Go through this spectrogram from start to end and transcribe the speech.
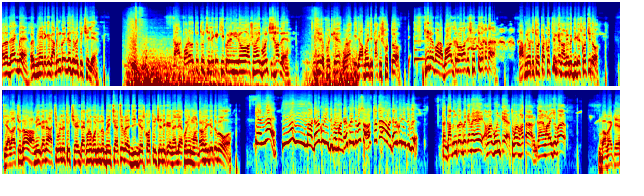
ওরা দেখবে ওই মেয়েটাকে গাবিন করে দিতে তুই ছেলে। তারপরেও তো তুই ছেলেকে কি করে নিরহ অসহায় বলছিস, হবে? কি রে ফটকে? ওরা কি যা বলছে তা কি সত্য? কি রে বাড়া, বল তোর বাবাকে সত্যি কথাটা। আপনিও তো চটপট করছেন কেন? আমি জিজ্ঞেস করছি তো। কেলা চুদা, আমি এখানে আছি বলে তুই ছেলেটা এখনও পর্যন্ত বেঁচে আছে জিজ্ঞেস কর তুই ছেলেকে, নাহলে এখনই মার্ডার হয়ে যেতে মার্ডার করে দিবে মার্ডার করে দিবে সস্তা তো মার্ডার করে দিবে। তা গাবিন করবে কেন হে আমার বোনকে তোমার ভাতার গায়ে মারাই যাবার বাবাইটে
